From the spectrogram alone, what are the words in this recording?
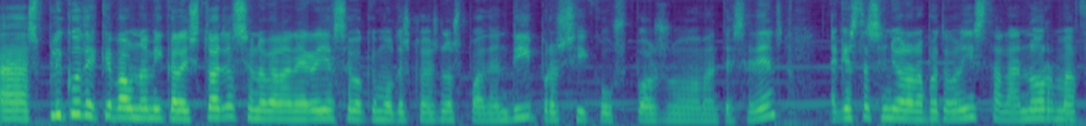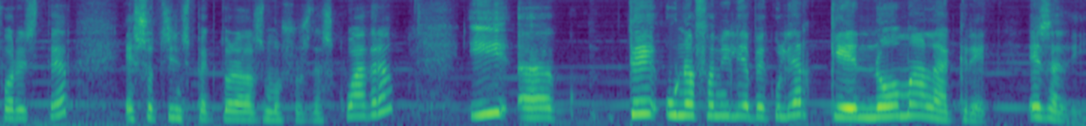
Uh, explico de què va una mica la història, la novel·la negra ja sabeu que moltes coses no es poden dir, però sí que us poso amb antecedents. Aquesta senyora, la protagonista, la Norma Forrester, és sotsinspectora dels Mossos d'Esquadra i uh, té una família peculiar que no me la crec. És a dir,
